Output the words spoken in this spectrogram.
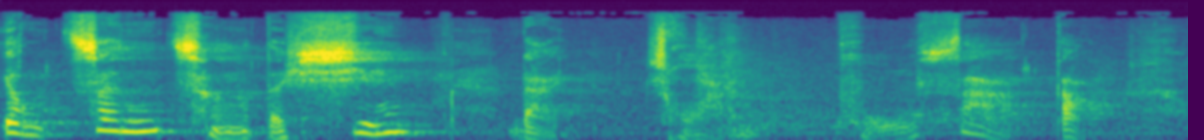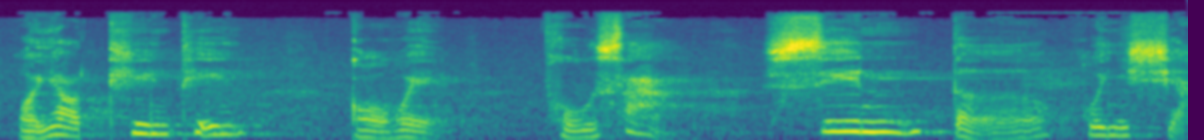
用真诚的心来传菩萨道，我要听听各位菩萨心得分享，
